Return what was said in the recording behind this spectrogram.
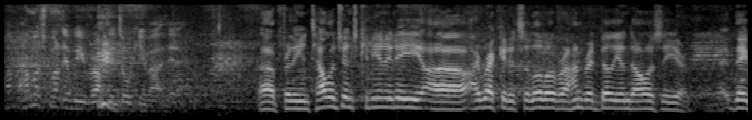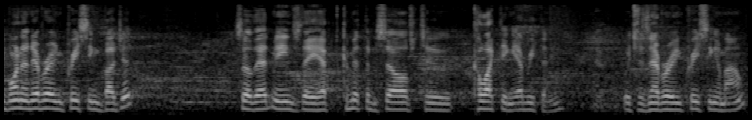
How, how much money are we roughly talking about here? Uh, for the intelligence community, uh, I reckon it's a little over $100 billion a year. They want an ever increasing budget. So that means they have to commit themselves to collecting everything, yeah. which is an ever increasing amount.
